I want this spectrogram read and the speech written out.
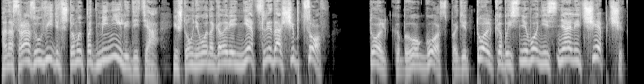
она сразу увидит, что мы подменили дитя и что у него на голове нет следа щипцов. Только бы, о господи, только бы с него не сняли чепчик!»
